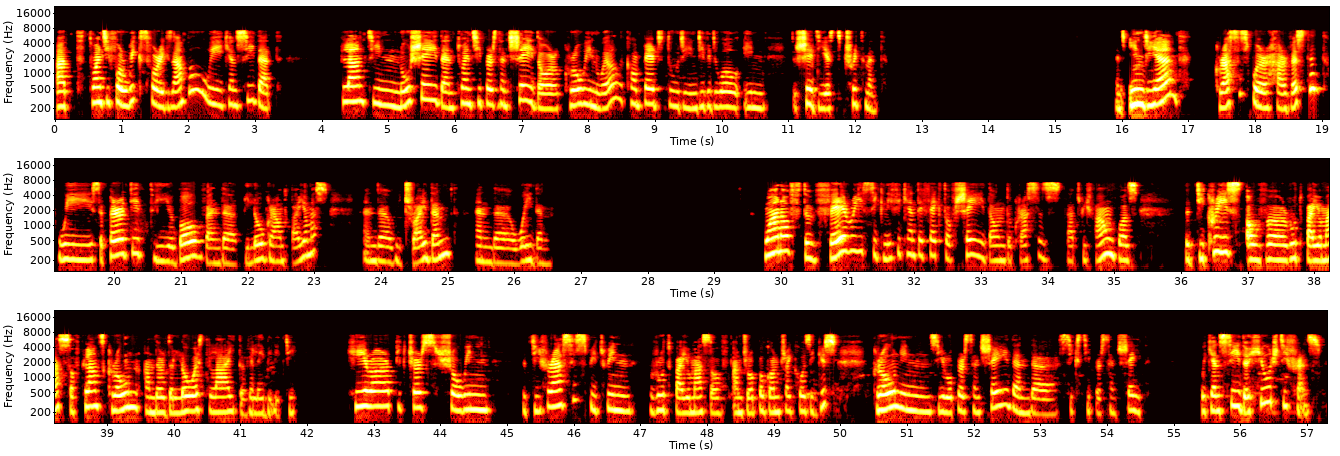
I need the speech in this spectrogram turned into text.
At 24 weeks, for example, we can see that plant in no shade and 20% shade are growing well compared to the individual in the shadiest treatment. And in the end, grasses were harvested. We separated the above and the below ground biomass and uh, we dried them and uh, weighed them. One of the very significant effect of shade on the grasses that we found was the decrease of uh, root biomass of plants grown under the lowest light availability. Here are pictures showing the differences between root biomass of Andropogon trichozygus grown in 0% shade and 60% uh, shade. We can see the huge difference.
